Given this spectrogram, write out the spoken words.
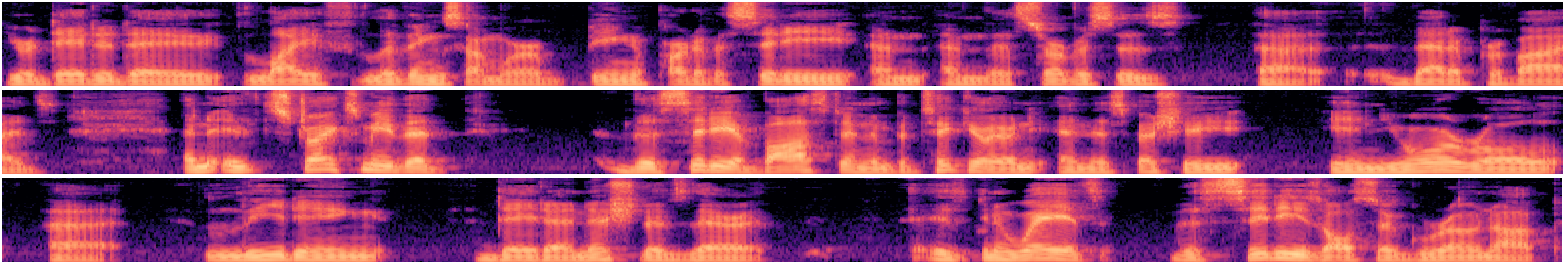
your day-to-day life living somewhere being a part of a city and and the services uh, that it provides. And it strikes me that the city of boston in particular and, and especially in your role uh, leading data initiatives there, is in a way it's the city has also grown up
